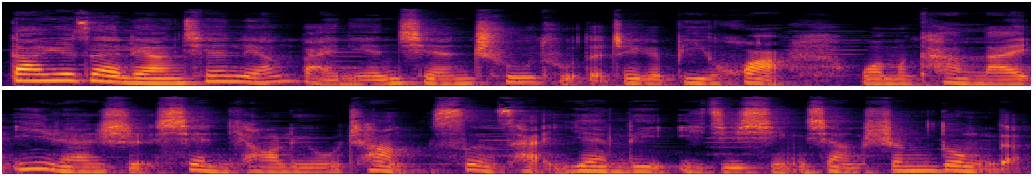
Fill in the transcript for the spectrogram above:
大约在两千两百年前出土的这个壁画，我们看来依然是线条流畅、色彩艳丽以及形象生动的。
